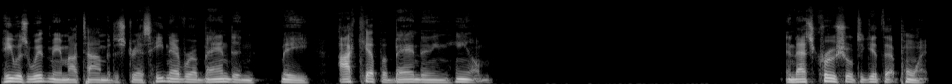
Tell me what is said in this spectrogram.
He was with me in my time of distress. He never abandoned me. I kept abandoning him. And that's crucial to get that point.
